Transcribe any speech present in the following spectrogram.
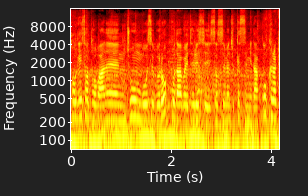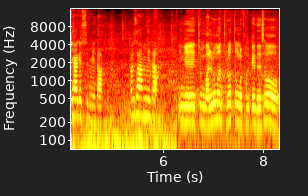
거기서 더 많은 좋은 모습으로 보답을 드릴 수 있었으면 좋겠습니다. 꼭 그렇게 하겠습니다. 감사합니다. 이게 좀 말로만 들었던 걸 받게 돼서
